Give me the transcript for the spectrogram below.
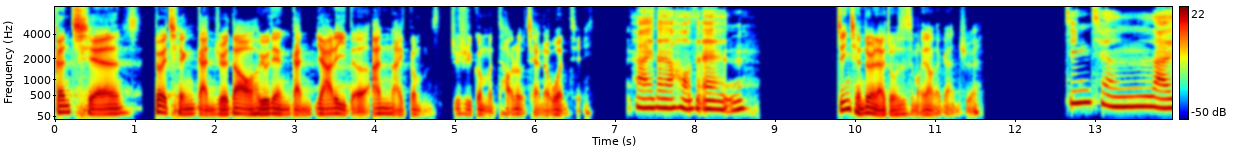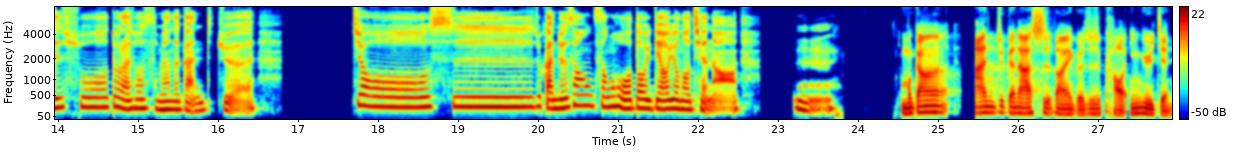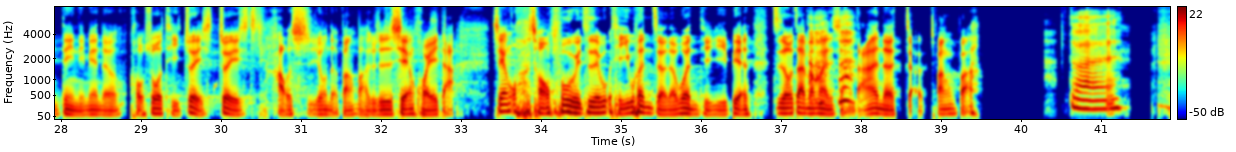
跟钱对钱感觉到有点感压力的安来跟我们继续跟我们讨论钱的问题。嗨，大家好，我是 Ann。金钱对你来说是什么样的感觉？金钱来说，对我来说是什么样的感觉？就是就感觉上生活都一定要用到钱啊，嗯。我们刚刚安就跟大家示范一个，就是考英语检定里面的口说题最最好使用的方法，就是先回答，先我重复一次提问者的问题一遍，之后再慢慢想答案的讲方法。对。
